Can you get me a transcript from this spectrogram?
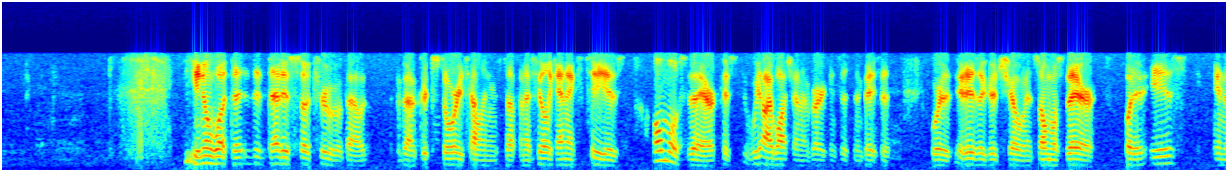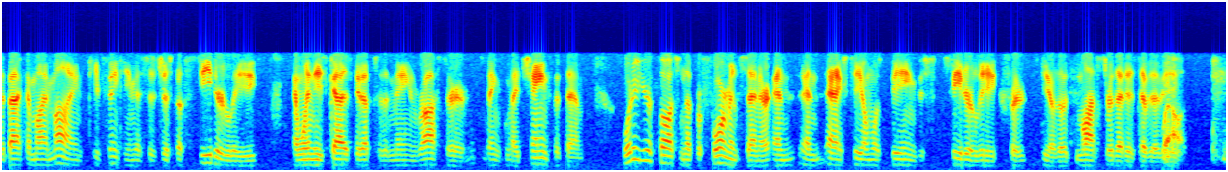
You know what? That, that is so true about about good storytelling and stuff. And I feel like NXT is almost there because we I watch it on a very consistent basis, where it is a good show and it's almost there. But it is in the back of my mind, keep thinking this is just a feeder league, and when these guys get up to the main roster, things might change with them. What are your thoughts on the Performance Center and and NXT almost being this feeder league for you know the monster that is WWE? Well,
